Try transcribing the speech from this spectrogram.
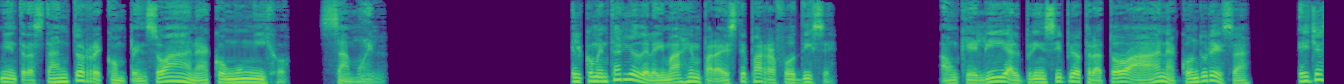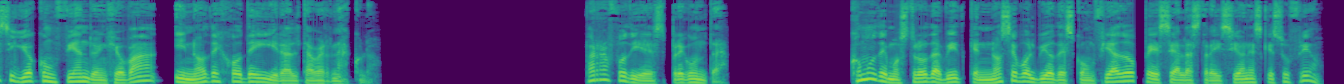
Mientras tanto, recompensó a Ana con un hijo, Samuel. El comentario de la imagen para este párrafo dice, Aunque Elí al principio trató a Ana con dureza, ella siguió confiando en Jehová y no dejó de ir al tabernáculo. Párrafo 10 pregunta. ¿Cómo demostró David que no se volvió desconfiado pese a las traiciones que sufrió?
